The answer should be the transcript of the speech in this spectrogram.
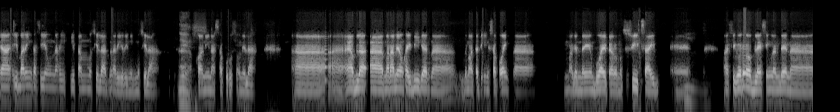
uh, iba rin kasi yung nakikita mo sila at naririnig mo sila. Uh, yes. Kung ano yung nasa puso nila. Uh, I have, uh, marami akong kaibigan na dumatating sa point na maganda yung buhay pero mag-suicide. Eh, mm uh, siguro blessing lang din na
